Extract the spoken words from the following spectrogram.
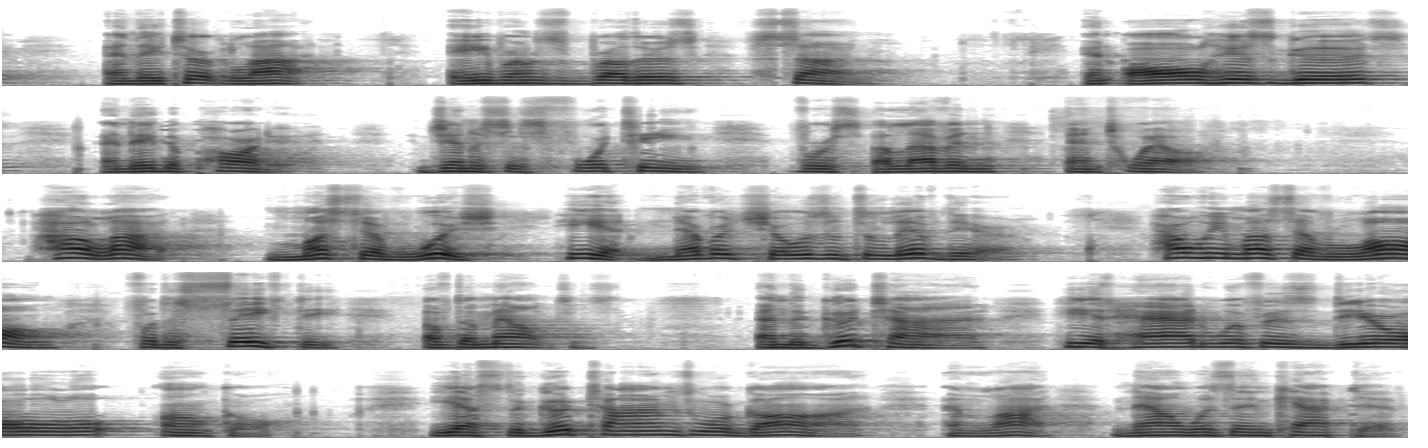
and they took Lot, Abram's brother's son, and all his goods, and they departed. Genesis 14, verse 11 and 12. How Lot must have wished he had never chosen to live there. How he must have longed for the safety of the mountains and the good time he had had with his dear old uncle. Yes, the good times were gone, and Lot now was in captivity.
